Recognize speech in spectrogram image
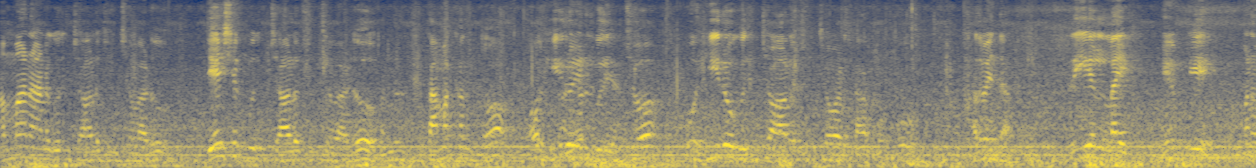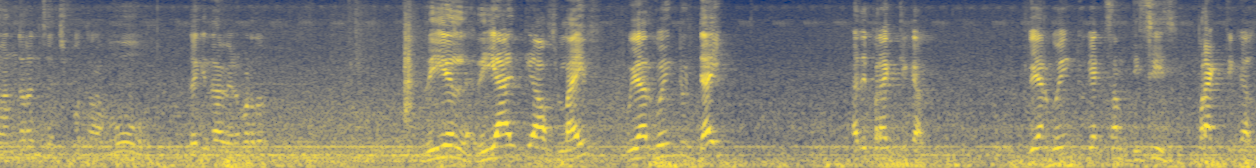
అమ్మా నాన్న గురించి ఆలోచించేవాడు దేశం గురించి ఆలోచించేవాడు తమకంతో ఓ హీరోయిన్ గురించో ఓ హీరో గురించో ఆలోచించేవాడు కాకపోతే అర్థమైందా? రియల్ లైఫ్ ఏమిటి? మనం అందరం చచ్చిపోతాము. దగ్గర వినపడదు? Real reality of life we are going to die అది practical. We are going to get some disease practical.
